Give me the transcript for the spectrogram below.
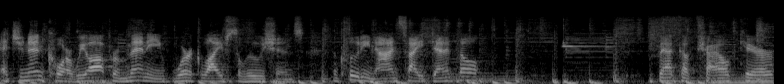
At Genencor, we offer many work-life solutions, including on-site dental, backup childcare.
